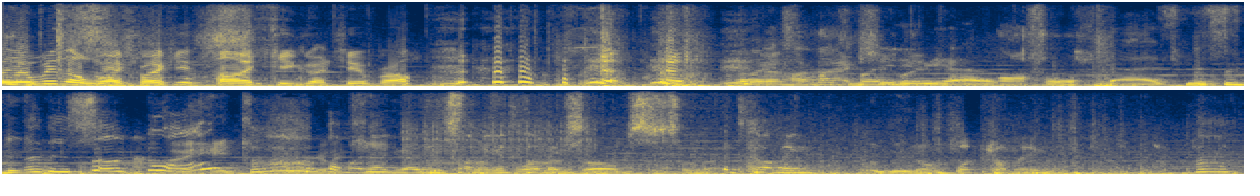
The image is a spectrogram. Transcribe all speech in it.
it'd be the worst working tell a secret too, bro. Alright, how much money do we have? Awful. Guys, this is gonna be so cool. I hate that we're oh gonna my keep god, guys, it's coming, it's coming. ourselves so It's coming. we don't. What's coming?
